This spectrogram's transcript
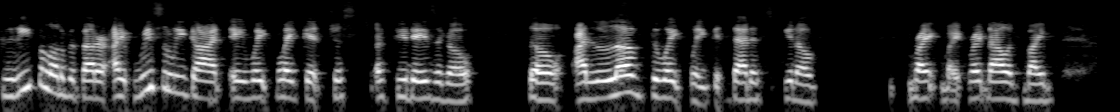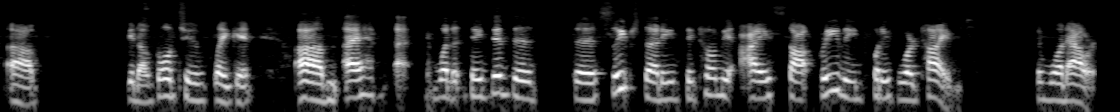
sleep a little bit better. I recently got a weight blanket just a few days ago. So I love the weight blanket. That is, you know, right, right, right now is my, uh, you know, go-to blanket. Um, I when they did the the sleep study, they told me I stopped breathing 24 times in one hour,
